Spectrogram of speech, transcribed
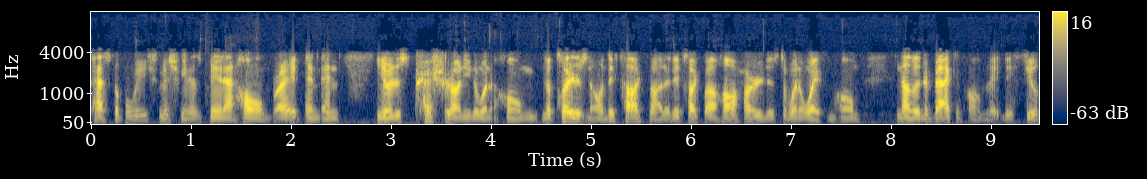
past couple weeks, Michigan has been at home, right? And and you know, there's pressure on you to win at home. The players know. It, they've talked about it. They've talked about how hard it is to win away from home. Now that they're back at home, they they feel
